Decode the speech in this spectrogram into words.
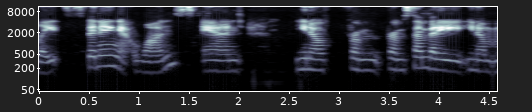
plates spinning at once and you know from from somebody you know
